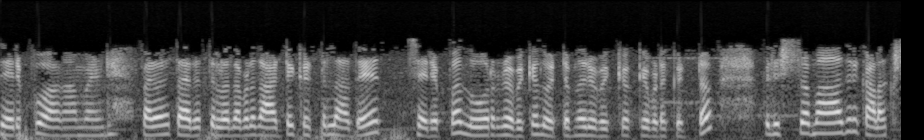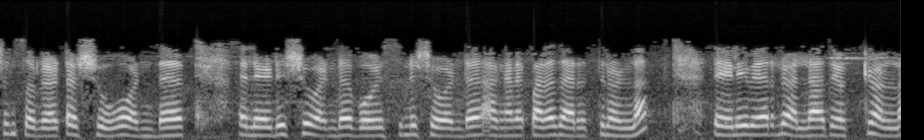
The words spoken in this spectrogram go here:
ചെരുപ്പ് വാങ്ങാൻ വേണ്ടി പല തരത്തിലുള്ള നമ്മുടെ നാട്ടിൽ കിട്ടുന്ന അതേ ചെരുപ്പ് നൂറ് രൂപയ്ക്ക് നൂറ്റമ്പത് രൂപയ്ക്കൊക്കെ ഇവിടെ കിട്ടും. പിന്നെ ഇഷ്ടമാതിരി കളക്ഷൻസ് ഉണ്ട് കേട്ടോ. ഷൂ ഉണ്ട് ലേഡീസ് ഷൂ ഉണ്ട് ബോയ്സിന്റെ ഷൂ ഉണ്ട് അങ്ങനെ പല തരത്തിലുള്ള ഡെയിലി വെയറിലും അല്ലാതെയൊക്കെയുള്ള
